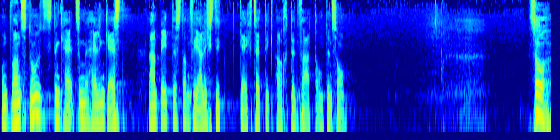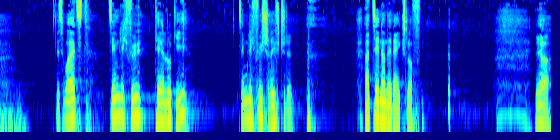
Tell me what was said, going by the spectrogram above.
Und wenn du den, zum Heiligen Geist anbetest, dann verherrlichst du gleichzeitig auch den Vater und den Sohn. So, das war jetzt ziemlich viel Theologie, ziemlich viel Schriftstellen. Hat sie noch nicht eingeschlafen. ja.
